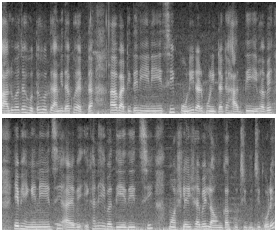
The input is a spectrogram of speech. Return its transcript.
বা আলু ভাজা হতে হতে আমি দেখো একটা বাটিতে নিয়ে নিয়েছি পনির আর পনিরটাকে হাত দিয়ে এভাবে এ ভেঙে নিয়েছি আর এখানে এবার দিয়ে দিচ্ছি মশলা হিসাবে লঙ্কা কুচি কুচি করে।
